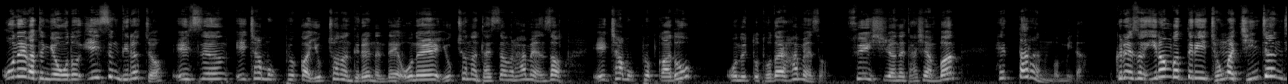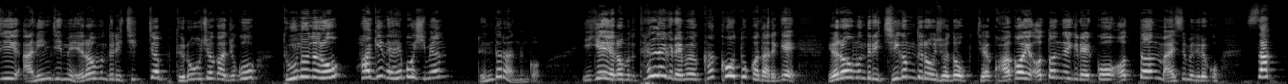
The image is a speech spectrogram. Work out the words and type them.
오늘 같은 경우도 1승 드렸죠. 1승 1차 목표가 6천원 드렸는데 오늘 6천원 달성을 하면서 1차 목표가도 오늘 또 도달하면서 수익 실현을 다시 한번 했다라는 겁니다. 그래서 이런 것들이 정말 진짜인지 아닌지는 여러분들이 직접 들어오셔가지고 두 눈으로 확인을 해보시면 된다라는 거. 이게 여러분들 텔레그램은 카카오톡과 다르게 여러분들이 지금 들어오셔도 제가 과거에 어떤 얘기를 했고 어떤 말씀을 드렸고 싹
